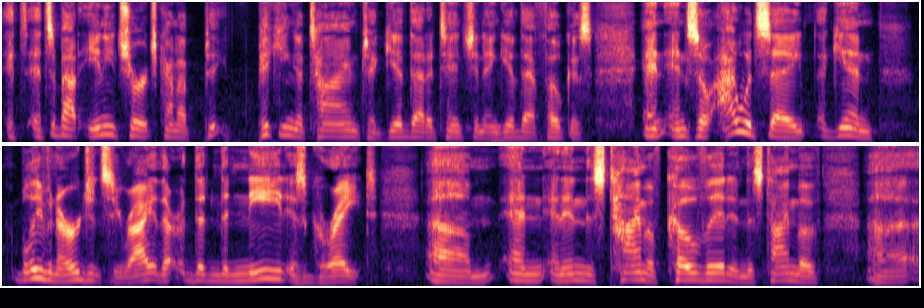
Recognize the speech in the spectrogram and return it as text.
it's it's about any church kind of p- picking a time to give that attention and give that focus. And and so I would say again believe in urgency, right? The, the, the need is great. Um, and, and in this time of COVID and this time of uh,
